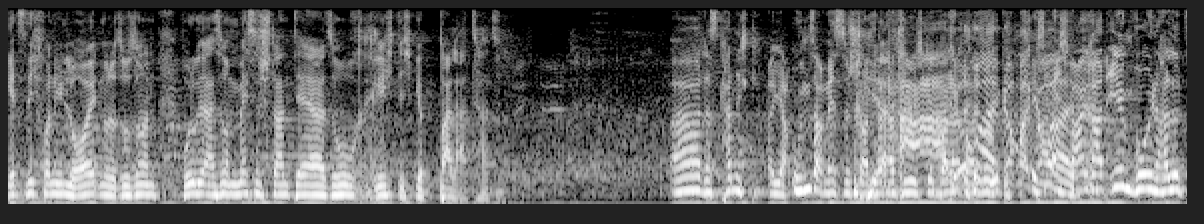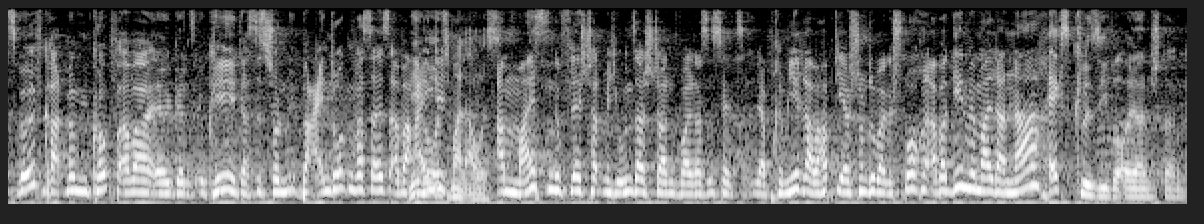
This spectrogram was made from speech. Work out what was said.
jetzt nicht von den Leuten oder so, sondern wo du hast, so ein Messestand, der so richtig geballert hat. Ah, das kann ich. Ja, unser Messestand Ja, hat natürlich geballert. guck mal, Also, guck mal, ich, guck mal. ich war gerade irgendwo in Halle 12 gerade mit dem Kopf, aber äh, ganz okay, das ist schon beeindruckend, was da ist. Aber Nehmen eigentlich uns mal aus. am meisten geflasht hat mich unser Stand, weil das ist jetzt ja Premiere, aber habt ihr ja schon drüber gesprochen. Aber gehen wir mal danach. Exklusive euren Stand.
